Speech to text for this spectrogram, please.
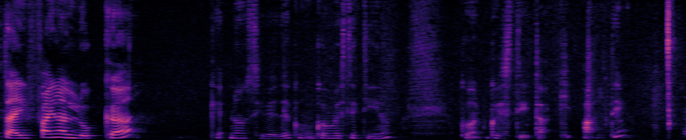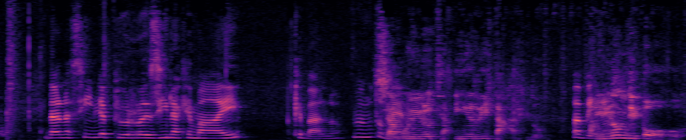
questo è il final look che non si vede comunque un vestitino con questi tacchi alti. Da una siglia più resina che mai. Che bello. Siamo in, in, ritardo. Va bene. E non di poco.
